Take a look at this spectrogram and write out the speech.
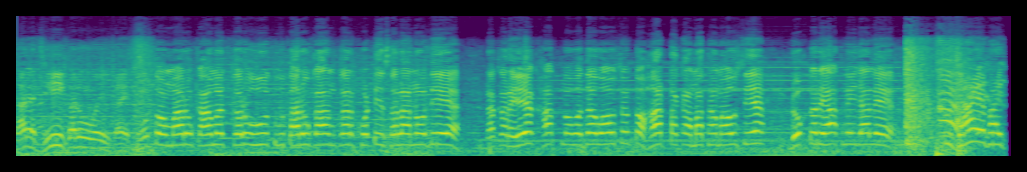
તારે જી કરવું હોય ભાઈ. હું તો મારું કામ જ કરું હું તું તારું કામ કર ખોટી સલાહ નો દે. નકર એક હાથનો વધારો આવશે તો હાથ ટકા માથામાં આવશે. ડોક્ટરે હાથ નહીં ચાલે. તું જાય ભાઈ.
